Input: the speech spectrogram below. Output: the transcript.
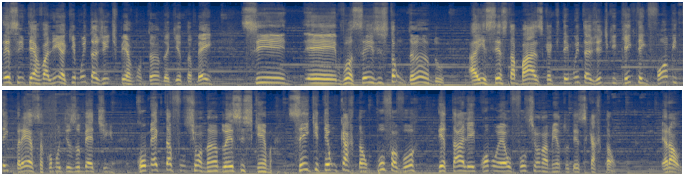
nesse intervalinho aqui, muita gente perguntando aqui também se eh, vocês estão dando aí cesta básica, que tem muita gente que quem tem fome tem pressa, como diz o Betinho. Como é que está funcionando esse esquema? Sei que tem um cartão, por favor, detalhe aí como é o funcionamento desse cartão. Heraldo.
